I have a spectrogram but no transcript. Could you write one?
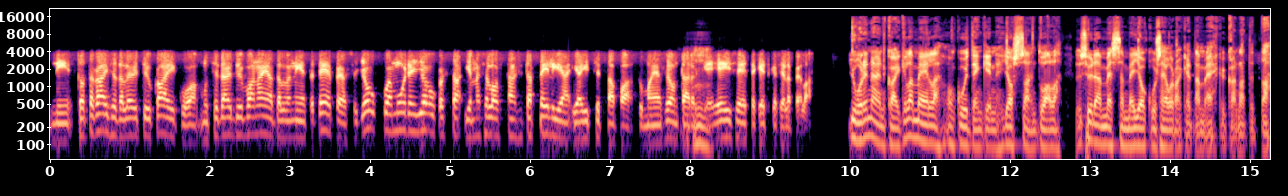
niin totta kai sieltä löytyy kaikua, mutta se täytyy vaan ajatella niin, että TPS on joukkue muiden joukossa ja me selostan sitä peliä ja itse tapahtumaa ja se on tärkeä, mm. ei se, että ketkä siellä pelaa. Juuri näin, kaikilla meillä on kuitenkin jossain tuolla sydämessämme joku seura, ketä me ehkä kannatetaan.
